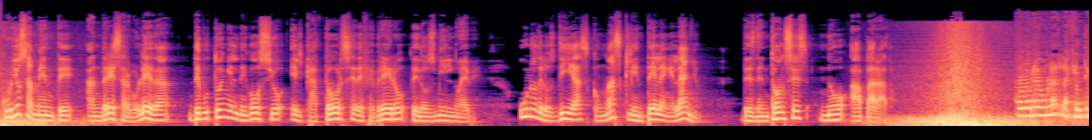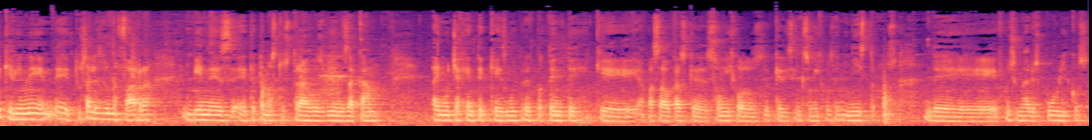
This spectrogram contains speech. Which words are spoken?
Curiosamente, Andrés Arboleda debutó en el negocio el 14 de febrero de 2009, uno de los días con más clientela en el año. Desde entonces no ha parado. Por lo regular, la gente que viene, eh, tú sales de una farra, vienes, eh, te tomas tus tragos, vienes acá, Hay mucha gente que es muy prepotente, que ha pasado casos que son hijos, que dicen que son hijos de ministros, de funcionarios públicos,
